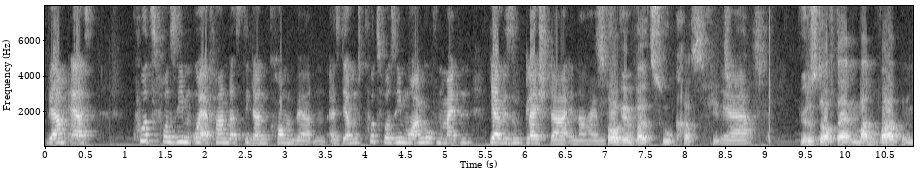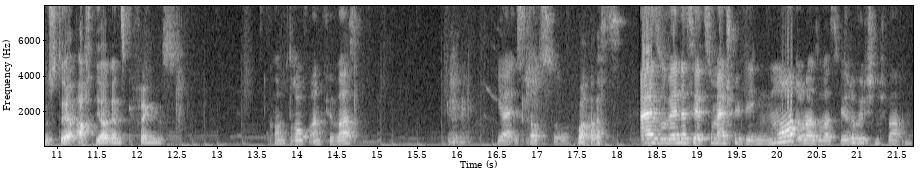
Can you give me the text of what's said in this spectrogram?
wir haben erst kurz vor 7 Uhr erfahren, dass die dann kommen werden. Also die haben uns kurz vor 7 Uhr angerufen und meinten, ja, wir sind gleich da in einer halben Das war auf jeden Fall zu krass, viel Ja. zu krass. Würdest du auf deinen Mann warten, müsste er acht Jahre ins Gefängnis. Kommt drauf an, für was. Ja, ist doch so. Was? Also, wenn es jetzt zum Beispiel wegen Mord oder sowas wäre, würde ich nicht warten.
